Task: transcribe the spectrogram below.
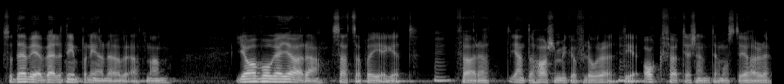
Så det blir jag väldigt imponerad över att man jag vågar göra, satsa på eget mm. för att jag inte har så mycket att förlora mm. och för att jag känner att jag måste göra det.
